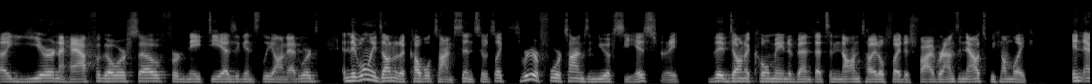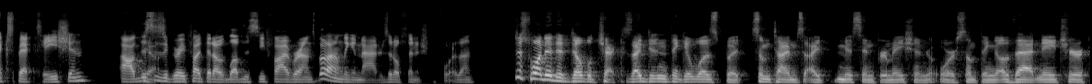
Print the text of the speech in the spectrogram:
a year and a half ago or so for Nate Diaz against Leon Edwards, and they've only done it a couple times since. So it's like three or four times in UFC history they've done a co-main event that's a non-title fight as five rounds, and now it's become like an expectation. Uh, this yeah. is a great fight that I would love to see five rounds, but I don't think it matters. It'll finish before then. Just wanted to double check because I didn't think it was, but sometimes I misinformation or something of that nature.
